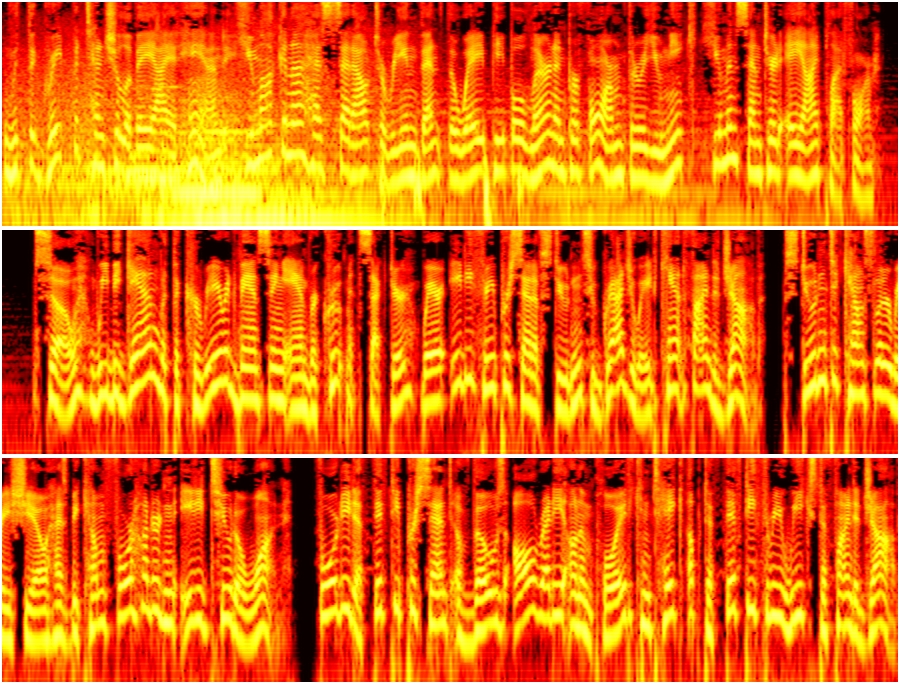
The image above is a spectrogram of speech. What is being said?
With the great potential of AI at hand, Humachina has set out to reinvent the way people learn and perform through a unique human-centered AI platform. So, we began with the career advancing and recruitment sector, where 83% of students who graduate can't find a job. Student to counselor ratio has become 482 to 1. 40 to 50% of those already unemployed can take up to 53 weeks to find a job,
